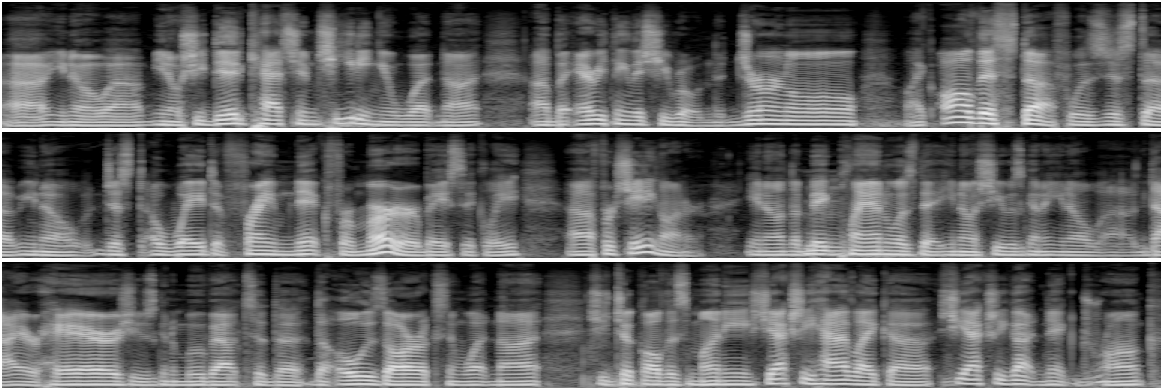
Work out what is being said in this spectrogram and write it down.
Uh, you know, uh, you know, she did catch him cheating and whatnot, uh, but everything that she wrote in the journal, like all this stuff, was just, uh, you know, just a way to frame Nick for murder, basically, uh, for cheating on her. You know, and the big Mhm. plan was that you know she was gonna, you know, uh, dye her hair. She was gonna move out to the the Ozarks and whatnot. She took all this money. She actually had like a, she actually got Nick drunk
